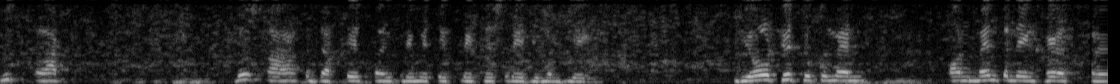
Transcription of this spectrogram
good luck. Those are conducted by primitive prehistory human beings. The oldest document on maintaining health by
